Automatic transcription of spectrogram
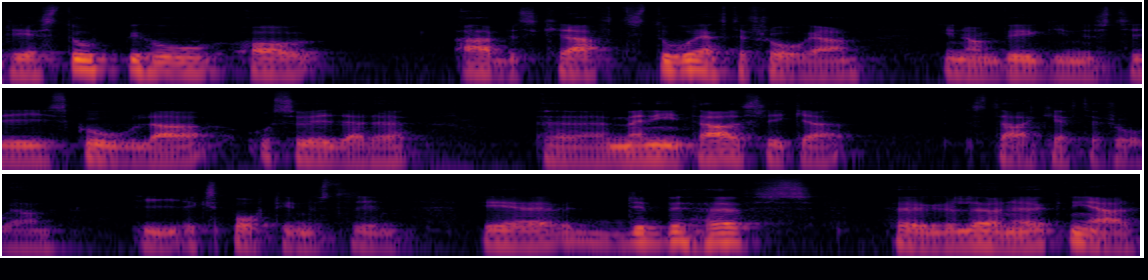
det är stort behov av arbetskraft, stor efterfrågan inom byggindustri, skola och så vidare. Eh, men inte alls lika stark efterfrågan i exportindustrin. Det, det behövs högre löneökningar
